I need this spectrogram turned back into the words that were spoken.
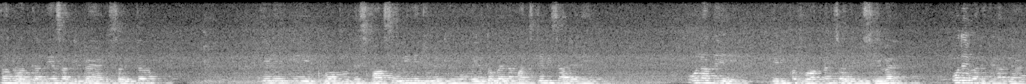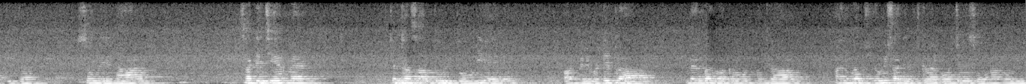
ਧੰਨਵਾਦ ਕਰਦੀ ਹਾਂ ਸਾਡੀ ਭੈਣ ਸਰਿਤਾ, ਜਿਹੜੇ ਕਿ ਇੱਕ ਬਹੁਤ ਵੱਡੇ ਸਮਾਜ ਸੇਵੀ ਨੇ ਜਿਵੇਂ ਕਿ ਮੇਰੇ ਤੋਂ ਪਹਿਲਾਂ ਮੰਚ ਤੇ ਵੀ ਸਾਰਿਆਂ ਨੇ। ਉਹਨਾਂ ਦੇ ਜਿਹੜੀ ਪਰਫਾਰਮੈਂਸ ਆ ਜਿਹੜੀ ਸੇਵਾ ਉਹਦੇ ਬਾਰੇ ਜਿਹੜਾ ਬਿਆਨ ਕੀਤਾ। ਸੋ ਮੇਰੇ ਨਾਲ ਸਾਡੇ ਚੇਅਰਮੈਨ ਚੱਠਾ ਸਾਹਿਬ ਦੂਰੀ ਤੋਂ ਵੀ ਆਏ ਨੇ ਔਰ ਮੇਰੇ ਵੱਡੇ ਭਰਾ ਮੈਂਬਰ ਵਕਫ ਪੰਜਾਬ ਅਨਵਰ ਜੀ, ਉਹ ਵੀ ਸਾਡੇ ਵਿਚਕਾਰ ਪਹੁੰਚੇ ਸੋ ਉਹਨਾਂ ਨੂੰ ਵੀ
